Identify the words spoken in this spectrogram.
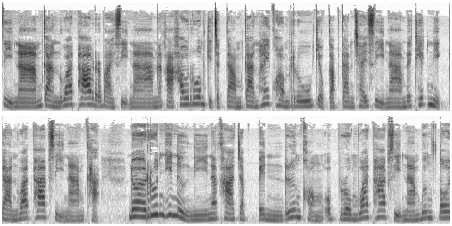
สีน้ำการวาดภาพระบายสีน้ำนะคะ เข้าร่วมกิจกรรมการให้ความรู้เกี่ยวกับการใช้สีน้ำและเทคนิคการวาดภาพสีน้ำค่ะ โดยรุ่นที่หนึ่งนี้นะคะจะเป็นเรื่องของอบรมวาดภาพสีน้ำเบื้องต้น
